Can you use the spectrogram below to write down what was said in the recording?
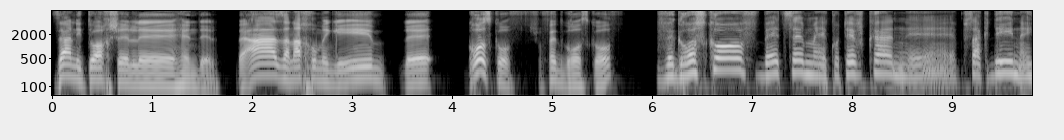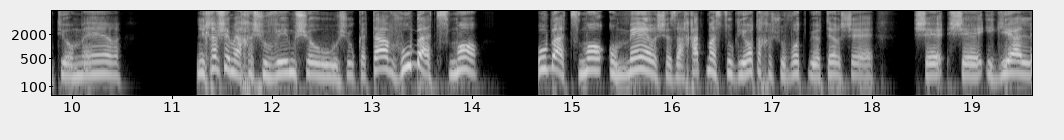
זה הניתוח של uh, הנדל. ואז אנחנו מגיעים לגרוסקוף, שופט גרוסקוף, וגרוסקוף בעצם אה, כותב כאן אה, פסק דין, הייתי אומר, אני חושב שמהחשובים שהוא, שהוא כתב, הוא בעצמו, הוא בעצמו אומר שזו אחת מהסוגיות החשובות ביותר ש, ש, שהגיע ל,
